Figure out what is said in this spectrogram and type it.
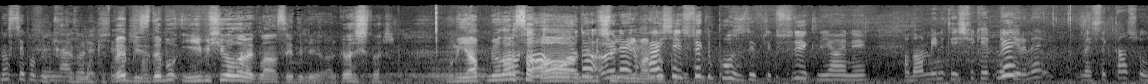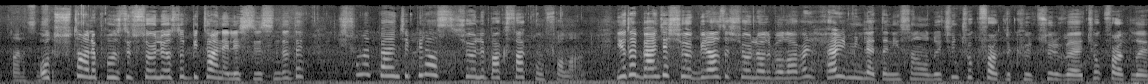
Nasıl yapabilirler böyle bir şey? Ve bizde bu iyi bir şey olarak lanse ediliyor arkadaşlar. Bunu yapmıyorlarsa orada, aa orada ne biçim öyle her şey sürekli pozitiflik. Sürekli yani. Adam beni teşvik etmek Ve- yerine meslekten soğuttu anasını. 30 tane pozitif söylüyorsa bir tane eleştirisinde de şuna bence biraz şöyle baksak mı falan. Ya da bence şöyle biraz da şöyle bir olay var. Her milletten insan olduğu için çok farklı kültür ve çok farklı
